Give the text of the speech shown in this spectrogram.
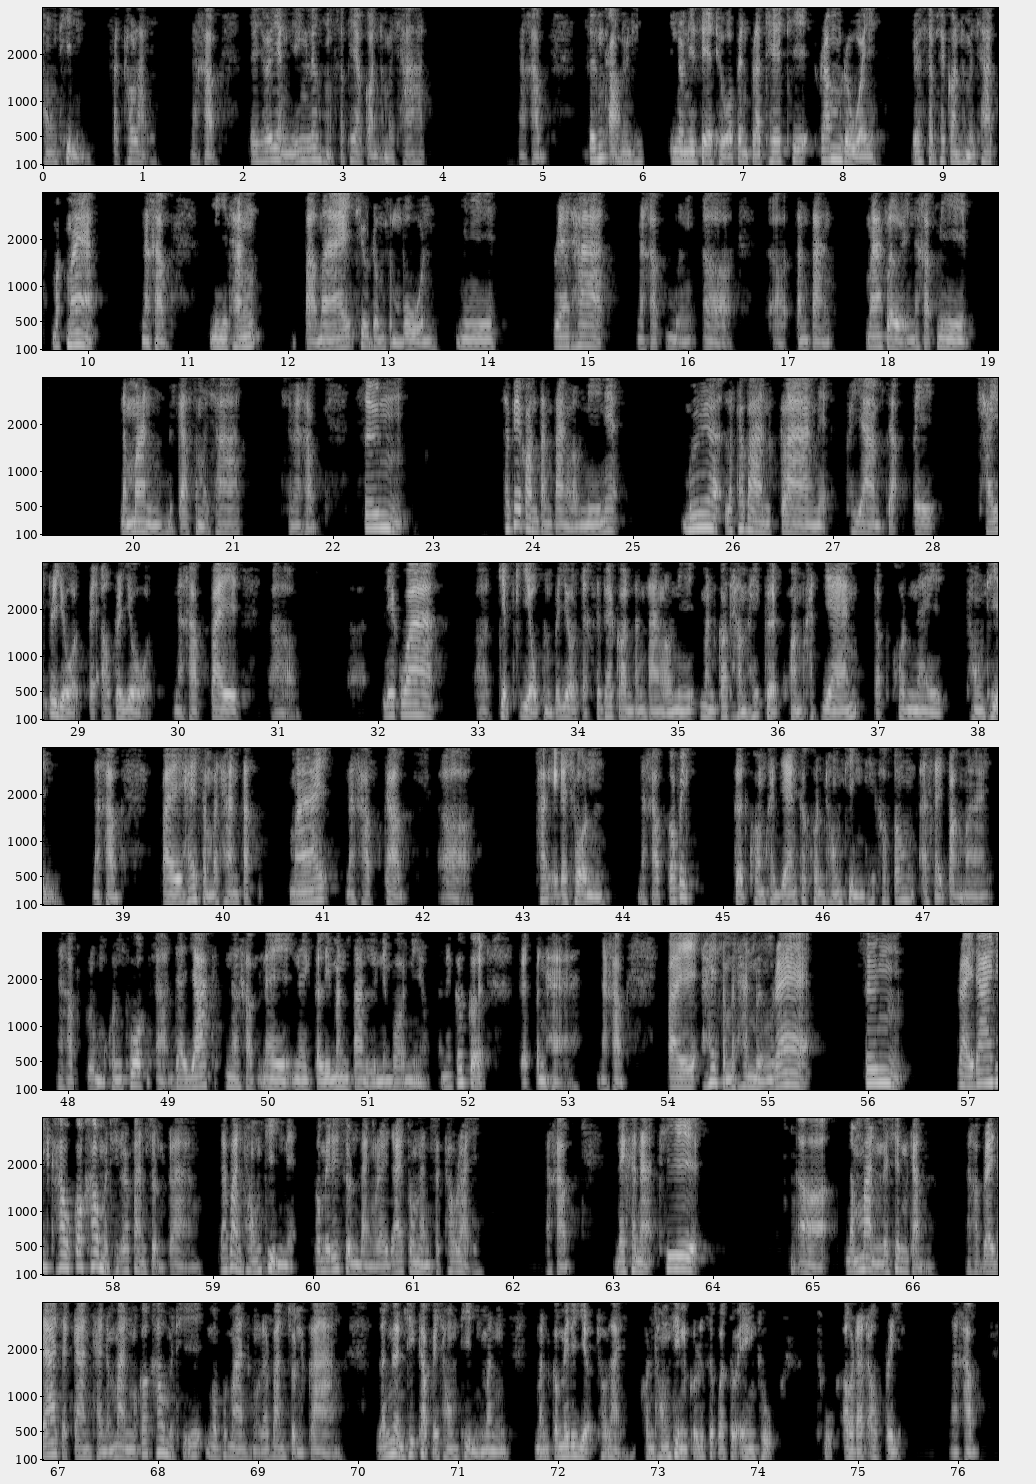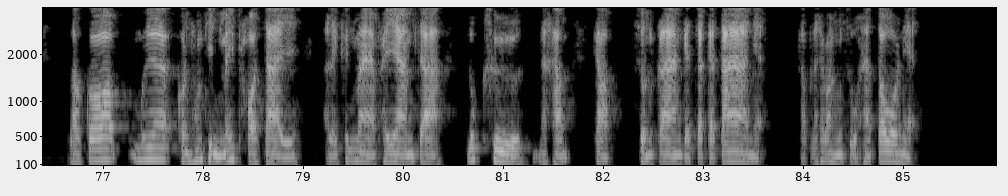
ท้องถิ่นสักเท่าไหร่นะครับโดยเฉพาะอย่างยิ่งเรื่องของทรัพยากรธรรมชาตินะครับ ซึ่งอินโดนีเซียถือว่าเป็นประเทศที่ร่ำรวยด้วยทรัพยากรธรรมชาติมาก ๆนะครับ มีทั้งป่าไม้ที่อุดมสมบูรณ์ มีแร่ธาตุนะครับเหมืองเอ่อเอ่อต่างๆ มากเลยนะครับ มีน้ำมันมีก๊าซธรรมชาติใช่ไหมครับ ซึ่งทรัพยากรต่างๆ เหล่านี้เนี่ย เมื่อรัฐบาลกลางเนี่ยพยายามจะไปใช้ประโยชน์ไปเอาประโยชน์นะครับ ไปเรียกว่าเก็บเกี่ยวผลประโยชน์จากทรัพยากรต่าง ๆ เหล่านี้ มันก็ทำให้เกิดความขัดแย้งกับคนในท้องถิ่นนะครับ ไปให้สัมปทานตัดไม้นะครับ กับภาคเอกชนนะครับ ก็ไป เกิดความขัดแย้งกับคนท้องถิ่นที่เขาต้องอาศัยป่าไม้นะครับ กลุ่มคนพวกดายักนะครับ ในในกาลิมันตันหรือในบอร์เนียวอันนี้ก็เกิดเกิดปัญหานะครับ ไปให้สัมปทานเหมืองแร่ ซึ่งรายได้ที่เข้าก็เข้ามาที่รัฐบาลส่วนกลางรัฐบาลท้องถิ่นเนี่ยก็ไม่ได้ส่วนแบ่งรายได้ตรงนั้นสักเท่าไหร่นะครับ ในขณะที่น้ำมันก็เช่นกันนะครับรายได้จากการขายน้ำมันมันก็เข้ามาที่งบประมาณของรัฐบาลส่วนกลาง แล้วเงินที่กลับไปท้องถิ่นมันมันก็ไม่ได้เยอะเท่าไหร่ คนท้องถิ่นก็รู้สึกว่าตัวเองถูก ถูกเอารัดเอาเปรียบนะครับแล้วก็เมื่อคนท้องถิ่นไม่พอใจอะไรขึ้นมาพยายามจะลุกคือนะครับ กับส่วนกลางกับจาการ์ตาเนี่ยกับรัฐบาลของซูฮาโตเนี่ย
